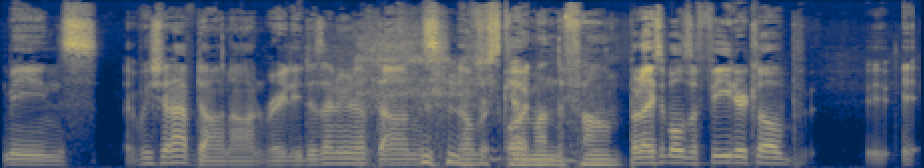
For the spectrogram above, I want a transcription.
means we should have Don on. Really, does anyone have Don's number? Just get him on the phone. But I suppose a feeder club, it,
